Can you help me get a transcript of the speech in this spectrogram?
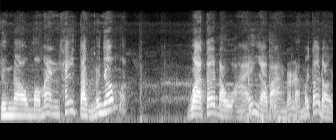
Chừng nào mà mấy anh thấy tầng nó nhóm á, qua tới đầu ải nhà bàn đó là mới tới đời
